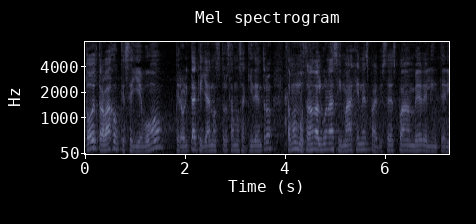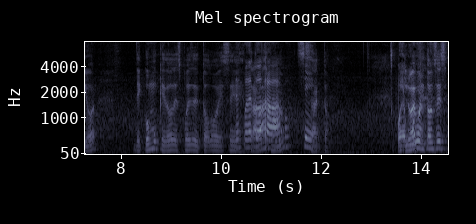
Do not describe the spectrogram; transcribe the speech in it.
todo el trabajo que se llevó, pero ahorita que ya nosotros estamos aquí dentro, estamos mostrando algunas imágenes para que ustedes puedan ver el interior de cómo quedó después de todo ese Después de todo trabajo, trabajo. ¿no? Sí. Exacto. Fue y luego muy- entonces,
